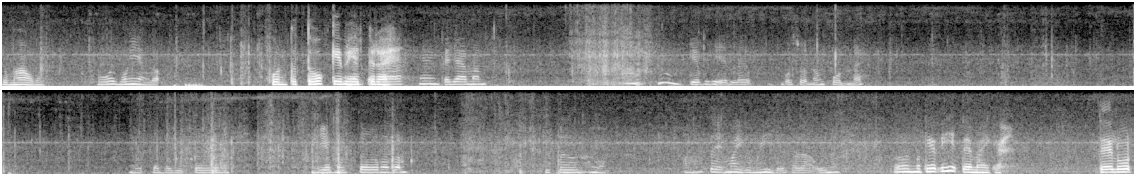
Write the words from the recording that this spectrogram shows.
ชุมเฮาบ่ โอ้ยบ่แห้งดอกฝนก็ตกเก็บเห็ดก็ได้แห้งกระยามันเก็บเห็ดเลยบ่สนน้ำฝนเลยหมดกระดาษเตอร์นะเย็บมือเตอร์มาก่อนยูเตอร์หัวอ้าวแตะไม่ก็มีเดี๋ยวสะดาวไว้นะเออมาเก็บอีกแต่ไม่กะแต่รถ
